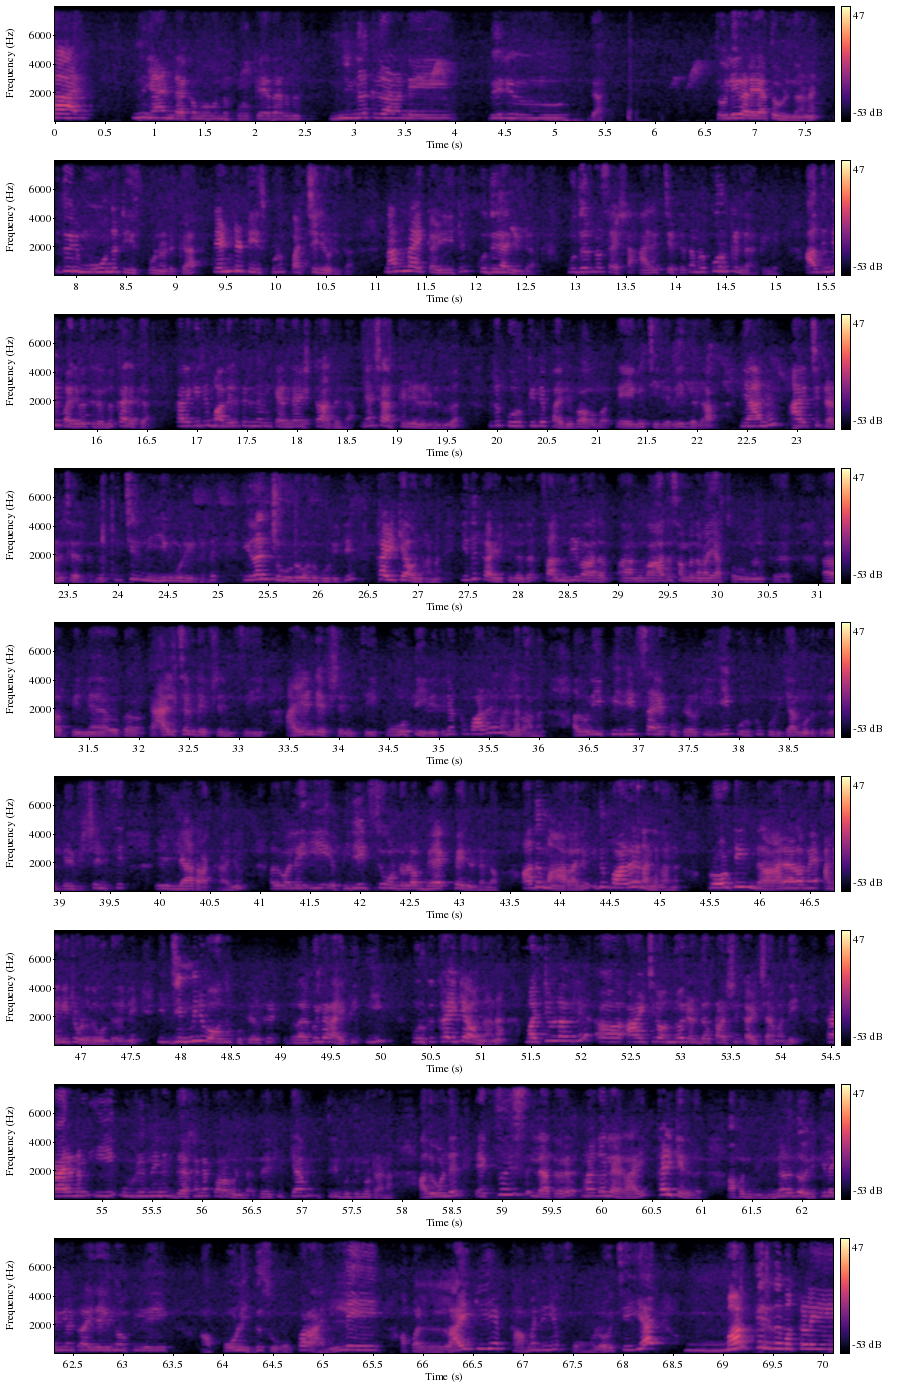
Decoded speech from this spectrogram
Hi. ഇന്ന് ഞാൻ ഉണ്ടാക്കാൻ പോകുന്ന കുറുക്ക് ഏതാണെന്ന് നിങ്ങൾക്ക് കാണണ്ടേ? വരൂ. ഇതാ തൊലി കളയാത്ത ഉഴുന്നാണ്. ഇതൊരു മൂന്ന് ടീസ്പൂൺ എടുക്കുക. രണ്ട് ടീസ്പൂൺ പച്ചരി എടുക്കുക നന്നായി കഴുകിയിട്ട് കുതിരാനിടുക. കുതിർന്ന ശേഷം അരച്ചിട്ട് നമ്മൾ കുറുക്കുണ്ടാക്കില്ലേ? അതിന്റെ പരുവത്തിലൊന്ന് കലക്കുക. കലക്കിയിട്ട് മധുരത്തിന് നിങ്ങൾക്ക് എന്താ ഇഷ്ടം അതിടാം. ഞാൻ ശർക്കരയാണ് ഇടുന്നത്. എന്നിട്ട് കുറുക്കിന്റെ പരുവാകുമ്പോൾ തേങ്ങ ചിരവി ഇതിടാം. ഞാൻ അരച്ചിട്ടാണ് ചേർക്കുന്നത്. ഇച്ചിരി നെയ്യും കൂടി ഇട്ടിട്ട് ഇളം ചൂടോട് കൂടിയിട്ട് കഴിക്കാവുന്നതാണ്. ഇത് കഴിക്കുന്നത് സന്ധിവാദം വാദസംബന്ധമായ അസുഖങ്ങൾക്ക് പിന്നെ calcium deficiency iron deficiency protein ഇതിനൊക്കെ വളരെ നല്ലതാണ്. അതുപോലെ ഈ പീരീഡ്സ് ആയ കുട്ടികൾക്ക് ഈ കുറുക്ക് കുടിക്കാൻ കൊടുക്കുന്നത് ഡെഫിഷ്യൻസി ഇല്ലാതാക്കാനും അതുപോലെ ഈ പീരീഡ്സ് കൊണ്ടുള്ള ബാക്ക് പെയിൻ ഉണ്ടല്ലോ അത് മാറാനും ഇത് വളരെ നല്ലതാണ്. പ്രോട്ടീൻ ധാരാളമായി അടങ്ങിയിട്ടുള്ളത് കൊണ്ട് തന്നെ ഈ ജിമ്മിന് പോകുന്ന കുട്ടികൾക്ക് റെഗുലറായിട്ട് ഈ കുറുക്ക് കഴിക്കാവുന്നതാണ്. മറ്റുള്ളവർ ആഴ്ചയിൽ ഒന്നോ രണ്ടോ പ്രാവശ്യം കഴിച്ചാൽ മതി. കാരണം ഈ ഉഴുന്നിന് ദഹനക്കുറവുണ്ട്. ദഹിക്കാൻ ഒത്തിരി ബുദ്ധിമുട്ടാണ്. അതുകൊണ്ട് എക്സസൈസ് ഇല്ലാത്തവർ റെഗുലറായി കഴിക്കരുത്. അപ്പം നിങ്ങളിത് ഒരിക്കലെങ്കിലും ട്രൈ ചെയ്ത് നോക്കില്ലേ? അപ്പോൾ ഇത് സൂപ്പർ അല്ലേ? അപ്പോൾ ലൈക്ക് ചെയ്യുക കമന്റ് ചെയ്യുക ഫോളോ ചെയ്യാൻ മറക്കരുത് മക്കളെ.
